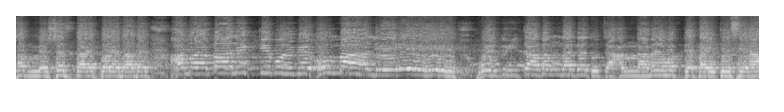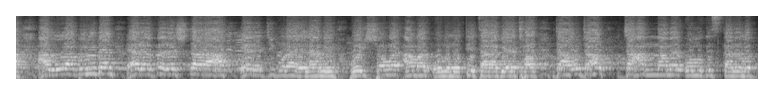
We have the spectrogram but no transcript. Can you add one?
সামনে সেজদায় পড়ে যাবেন। আমার মালিক কি বলবে? ও মালিক, ওই দুইটা বান্দাকে তো জাহান্নামের মধ্যে পাইতেছে না। আল্লাহ বলবেন, এরে ফেরেশতারা, এরে জিবরাইল আমিন, ওই সময় আমার অনুমতি ছাড়া গিয়েছ। যাও যাও, জাহান্নামের অমুক স্থানের মধ্যে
